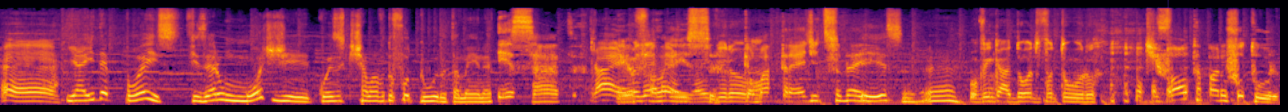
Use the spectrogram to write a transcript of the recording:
É, E aí depois fizeram um monte de coisas que chamavam do futuro também, né? exato. ah, é, eu mas é, falar é, isso. aí virou Que é uma thread disso daí. Isso, é. o Vingador do Futuro. De volta para o futuro,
